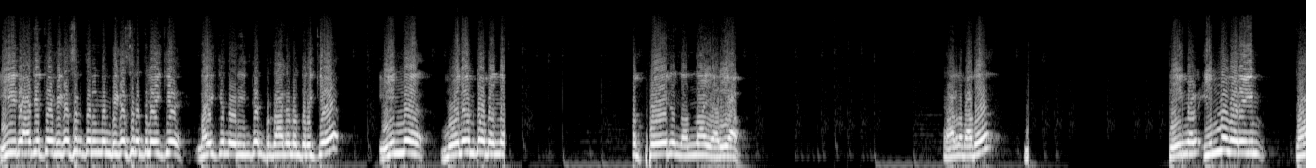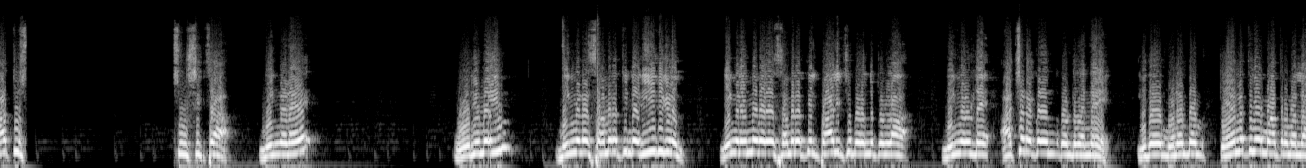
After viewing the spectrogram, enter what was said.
ഈ രാജ്യത്തെ വികസനത്തിൽ നിന്നും വികസനത്തിലേക്ക് നയിക്കുന്ന ഒരു ഇന്ത്യൻ പ്രധാനമന്ത്രിക്ക് ഇന്ന് മുനമ്പം എന്ന പേര് നന്നായി അറിയാം. കാരണം അത് നിങ്ങൾ ഇന്ന് വരെയും കാത്തു സൂക്ഷിച്ച നിങ്ങളുടെ ഒരുമയും നിങ്ങളുടെ സമരത്തിന്റെ രീതികളും നിങ്ങൾ ഇന്ന് വരെ സമരത്തിൽ പാലിച്ചു പോന്നിട്ടുള്ള നിങ്ങളുടെ അച്ചടക്കം കൊണ്ട് തന്നെ ഇത് മുനമ്പം കേരളത്തിലെ മാത്രമല്ല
